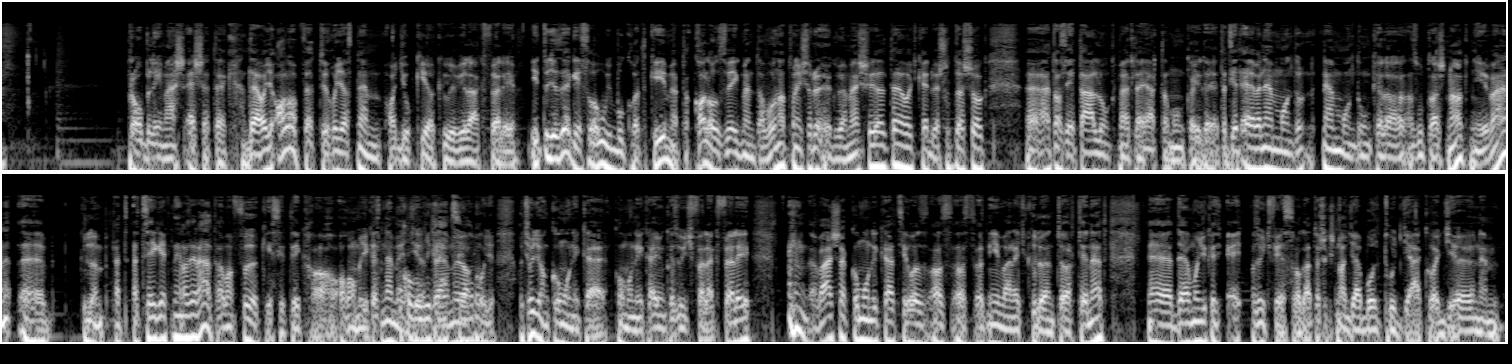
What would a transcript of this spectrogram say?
problémás esetek, de hogy alapvető, hogy azt nem adjuk ki a külvilág felé. Itt ugye az egész úgy bukott ki, mert a kalauz végment a vonaton, és röhögve mesélte, hogy kedves utasok, eh, hát azért állunk, mert lejárt a munkaideje. Tehát itt eleve nem, mondunk, nem mondunk el az utasnak, nyilván, eh, külön, tehát a cégeknél azért általában fölkészítik, ah- ahol mondjuk ez nem egyértelmű, akkor, hogy, hogy hogyan kommunikál, kommunikáljunk az ügyfelek felé. A válságkommunikáció az, az, az, az nyilván egy külön történet, de mondjuk egy- az ügyfélszolgálatosok is nagyjából tudják, hogy nem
